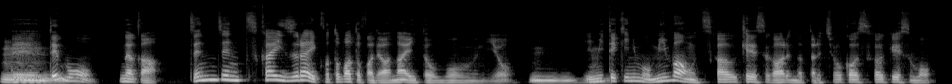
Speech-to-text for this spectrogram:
でうん。で、もなんか全然使いづらい言葉とかではないと思うんよ。うん意味的にも未満を使うケースがあるんだったら超過を使うケースも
